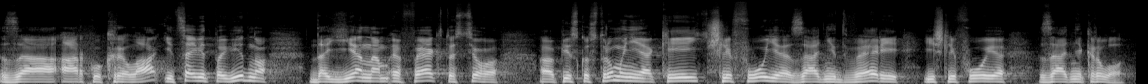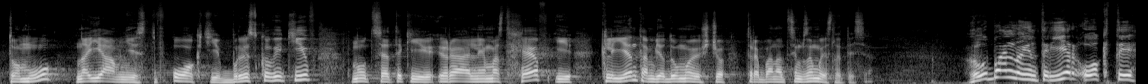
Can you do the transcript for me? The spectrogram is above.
за арку крила, і це відповідно дає нам ефект ось цього піскострумені, який шліфує задні двері і шліфує заднє крило. Тому наявність в окті бризковиків ну це такий реальний must-have, і клієнтам, я думаю, що треба над цим замислитися. Глобально інтер'єр Окти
